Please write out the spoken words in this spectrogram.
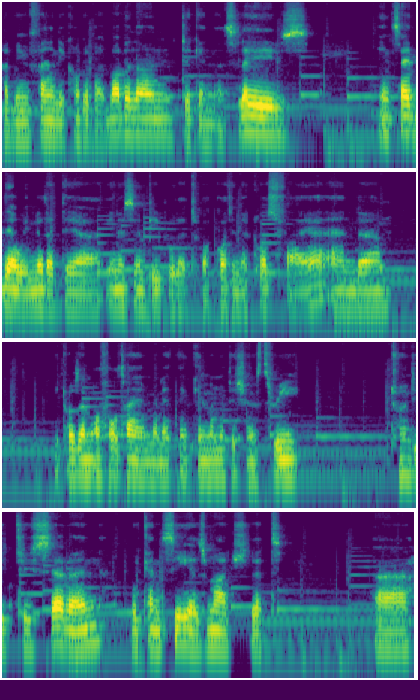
had been finally conquered by Babylon, taken as slaves inside there we know that there are innocent people that were caught in the crossfire and um, it was an awful time and i think in lamentations 3 22 7 we can see as much that uh,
